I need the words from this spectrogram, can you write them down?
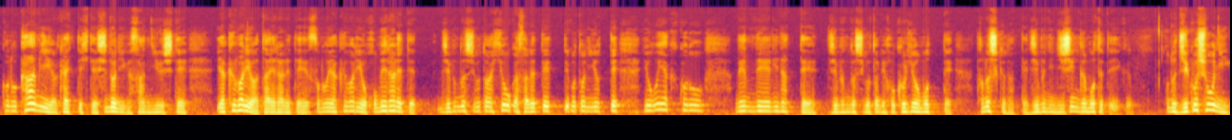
このカーミーが帰ってきてシドニーが参入して役割を与えられてその役割を褒められて自分の仕事が評価されてっていうことによってようやくこの年齢になって自分の仕事に誇りを持って楽しくなって自分に自信が持てていくこの自己承認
